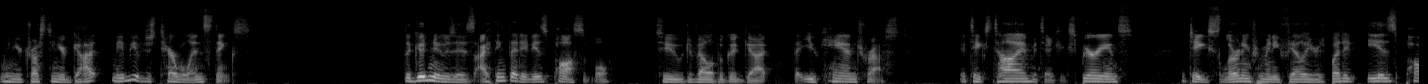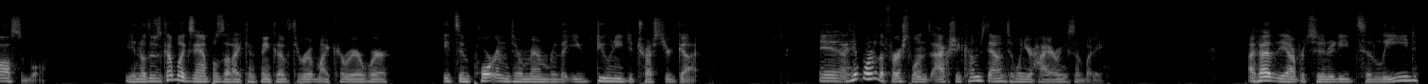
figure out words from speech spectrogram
when you're trusting your gut, maybe you have just terrible instincts. The good news is I think that it is possible to develop a good gut that you can trust. It takes time, it takes experience, it takes learning from any failures, but it is possible. You know, there's a couple examples that I can think of throughout my career where it's important to remember that you do need to trust your gut. And I think one of the first ones actually comes down to when you're hiring somebody. I've had the opportunity to lead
